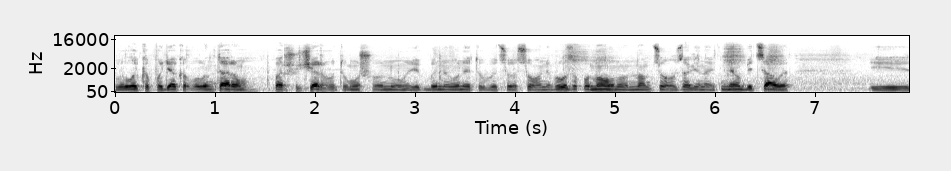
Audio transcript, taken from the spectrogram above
велика подяка волонтерам в першу чергу, тому що ну, якби не вони, то би цього всього не було заплановано. Нам цього взагалі навіть не обіцяли. І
